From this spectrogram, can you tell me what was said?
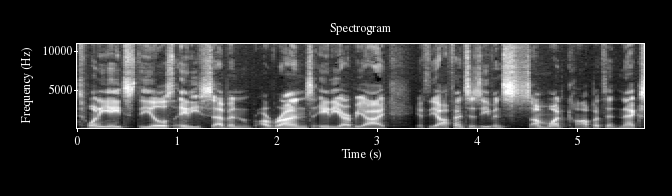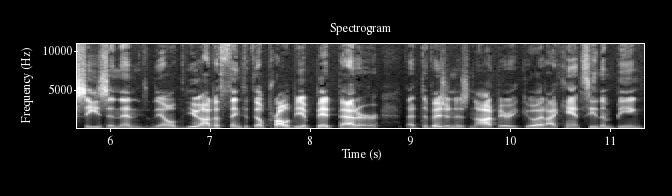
28 steals, 87 uh, runs, 80 RBI. If the offense is even somewhat competent next season, then you know you got to think that they'll probably be a bit better. That division is not very good. I can't see them being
